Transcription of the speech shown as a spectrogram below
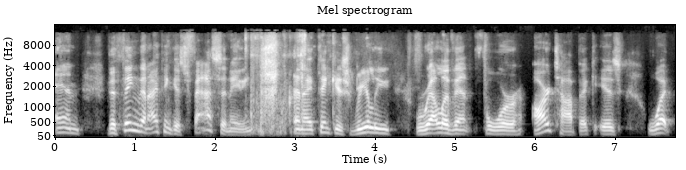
And the thing that I think is fascinating and I think is really relevant for our topic is what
